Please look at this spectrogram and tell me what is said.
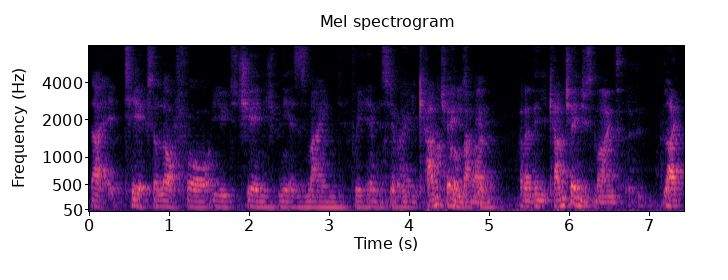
that it takes a lot for you to change Benitez's mind for him to say, right, you can change his mind. In. I don't think you can change his mind. Like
